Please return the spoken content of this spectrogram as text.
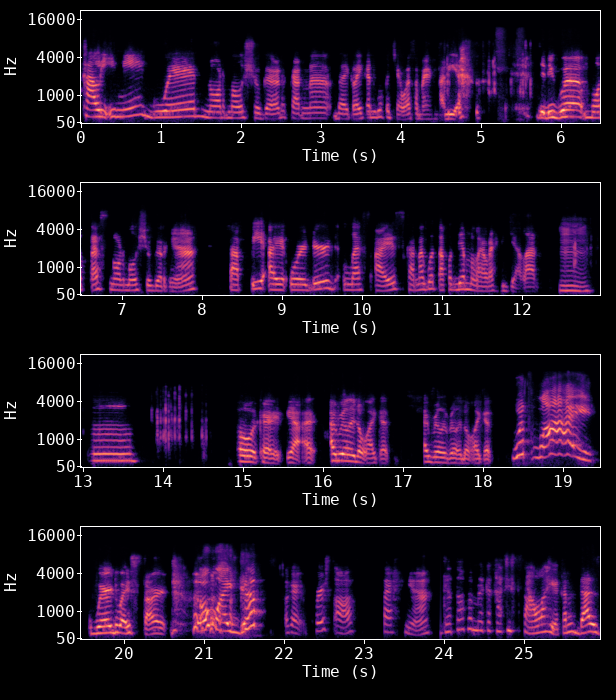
kali ini gue normal sugar karena balik lagi kan gue kecewa sama yang tadi ya. Jadi gue mau tes normal sugarnya, tapi I ordered less ice karena gue takut dia meleleh di jalan. Hmm. Hmm. Oh, okay. Yeah, I, I really don't like it. I really, really don't like it. What? Why? Where do I start? Oh my god. Okay, first off, tehnya, gak tau apa mereka kasih salah ya, kan that is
